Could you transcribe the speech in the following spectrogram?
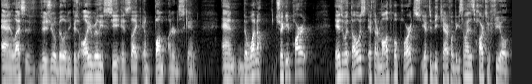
and less visualability because all you really see is like a bump under the skin. And the one tricky part is with those, if there are multiple ports, you have to be careful because sometimes it's hard to feel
